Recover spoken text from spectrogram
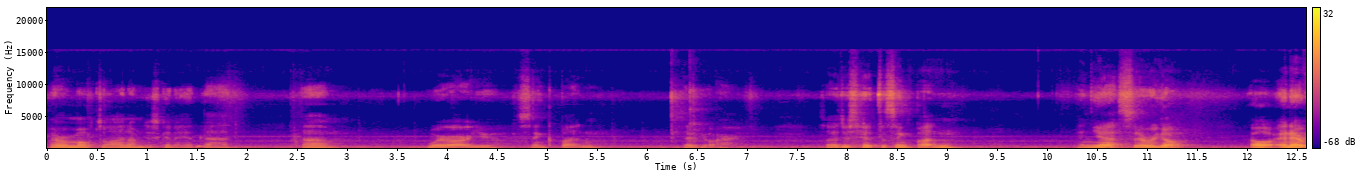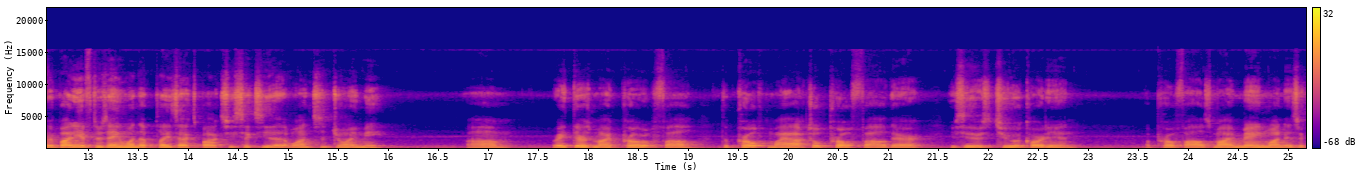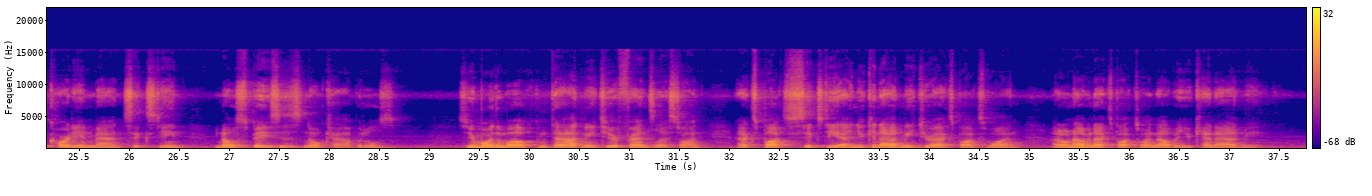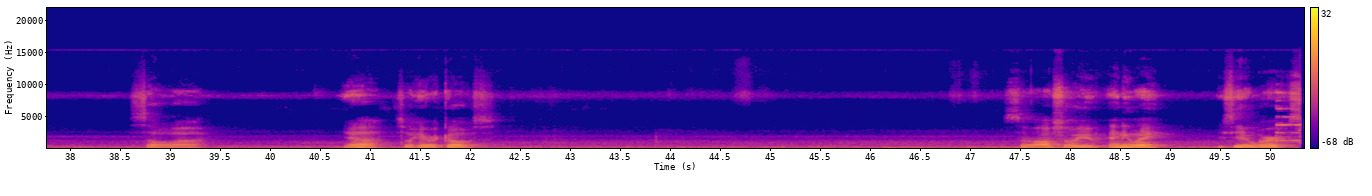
my remote's on. I'm just gonna hit that. Um, where are you? Sync button. There you are. So I just hit the sync button. And yes, there we go. Oh, and everybody, if there's anyone that plays Xbox 360 that wants to join me, um, right there's my profile. The pro, my actual profile there, you see there's two accordion uh, profiles. My main one is accordion man 16, no spaces, no capitals. So you're more than welcome to add me to your friends list on Xbox 60, and you can add me to your Xbox One. I don't have an Xbox One now, but you can add me. So, uh, yeah, so here it goes. So I'll show you. Anyway, you see it works.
